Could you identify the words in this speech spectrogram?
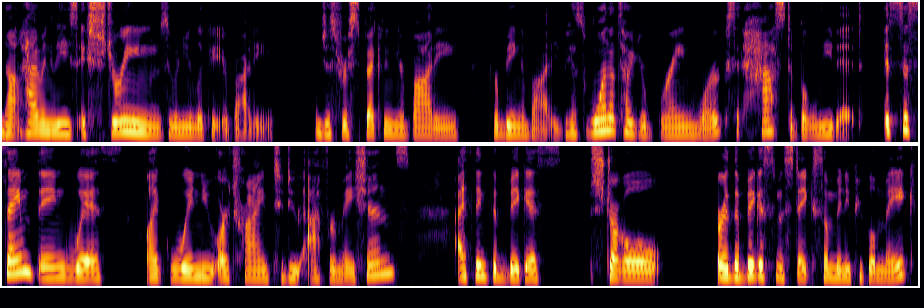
not having these extremes when you look at your body and just respecting your body for being a body because one that's how your brain works it has to believe it it's the same thing with like when you are trying to do affirmations i think the biggest struggle or the biggest mistake so many people make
